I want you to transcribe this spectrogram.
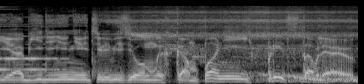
и объединение телевизионных компаний представляют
